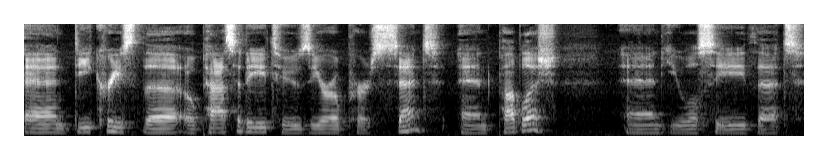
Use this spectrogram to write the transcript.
and decrease the opacity to 0% and publish. And you will see that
